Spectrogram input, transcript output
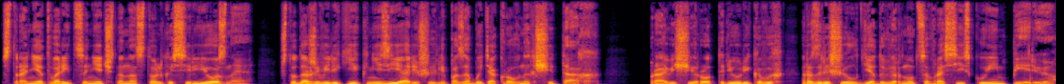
В стране творится нечто настолько серьезное, что даже великие князья решили позабыть о кровных счетах. Правящий род Рюриковых разрешил деду вернуться в Российскую империю.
